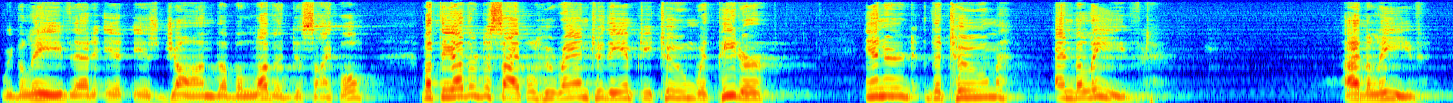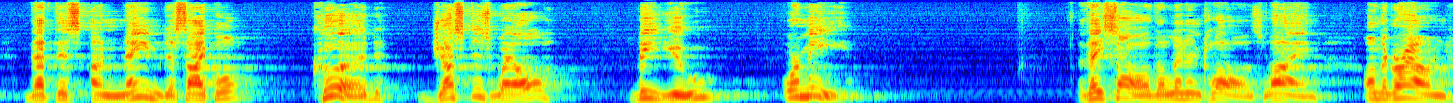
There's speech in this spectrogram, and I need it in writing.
we believe that it is John, the beloved disciple, but the other disciple who ran to the empty tomb with Peter entered the tomb and believed. I believe that this unnamed disciple could just as well be you or me. They saw the linen cloths lying on the ground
